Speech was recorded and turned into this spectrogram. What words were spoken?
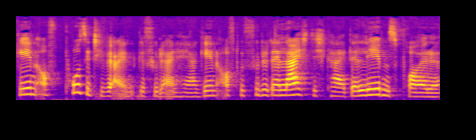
gehen oft positive ein Gefühle einher, gehen oft Gefühle der Leichtigkeit, der Lebensfreude,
